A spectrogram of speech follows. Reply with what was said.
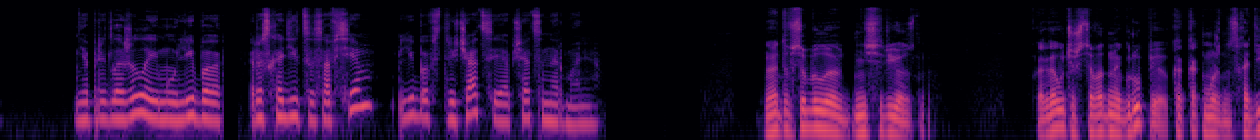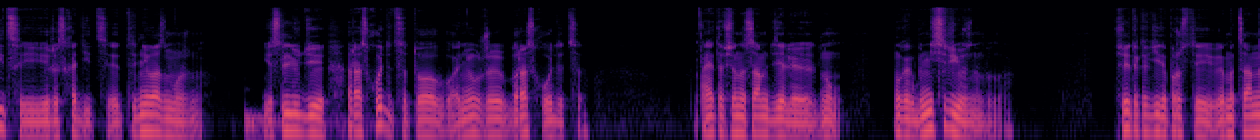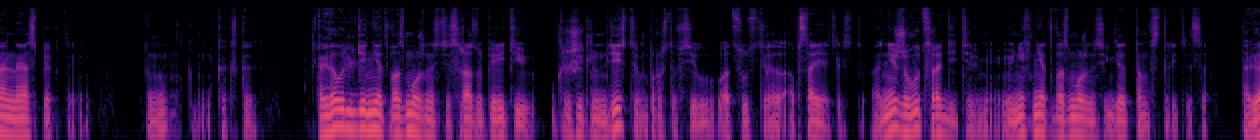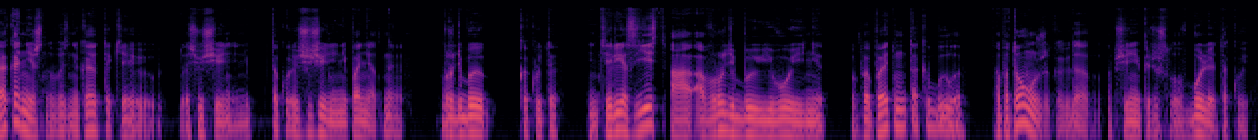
я предложила ему либо расходиться совсем, либо встречаться и общаться нормально. Но это все было несерьезно. Когда учишься в одной группе, как, как можно сходиться и расходиться? Это невозможно. Если люди расходятся, то они уже расходятся. А это все на самом деле, ну, ну как бы несерьезно было. Все это какие-то просто эмоциональные аспекты. Ну, как сказать? Когда у людей нет возможности сразу перейти к решительным действиям, просто в силу отсутствия обстоятельств, они живут с родителями, и у них нет возможности где-то там встретиться. Тогда, конечно, возникают такие ощущения, такое ощущение непонятное. Вроде бы какой-то интерес есть, а, а вроде бы его и нет. Поэтому так и было. А потом уже, когда общение перешло в более такой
